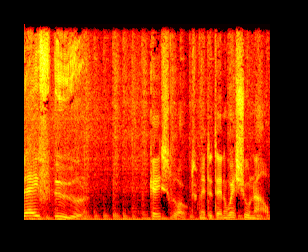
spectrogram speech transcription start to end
Vijf uur. Kees Groot met het NOS-journaal.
